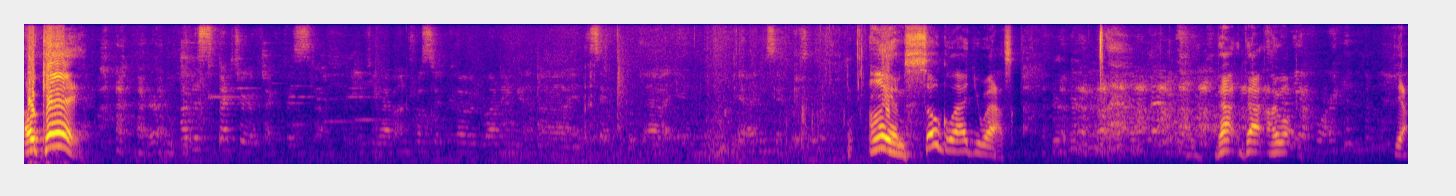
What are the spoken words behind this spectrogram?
Okay. I am so glad you asked. that, that, I, yeah.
